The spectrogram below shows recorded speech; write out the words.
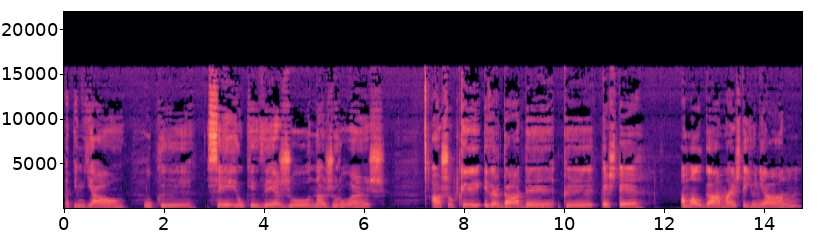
opinião o que sei, o que vejo nas ruas. Acho que é verdade que este amalgama, esta união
